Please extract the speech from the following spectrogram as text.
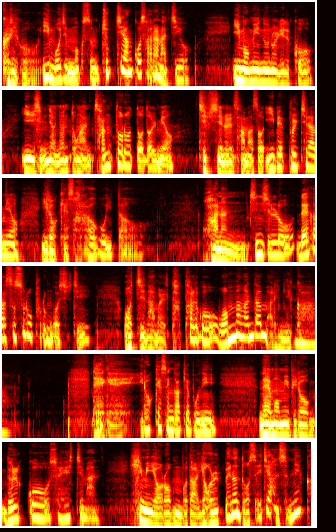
그리고 이 모진 목숨 죽지 않고 살아났지요. 이 몸이 눈을 잃고 20여 년 동안 장터로 떠돌며 집신을 삼아서 입에 풀칠하며 이렇게 살아오고 있다오. 화는 진실로 내가 스스로 부른 것이지 어찌 남을 탓하고 원망한단 말입니까? 대개 이렇게 생각해 보니 내 몸이 비록 늙고 쇠했지만 힘이 여러분보다 10배는 더 세지 않습니까?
